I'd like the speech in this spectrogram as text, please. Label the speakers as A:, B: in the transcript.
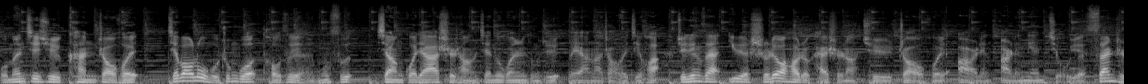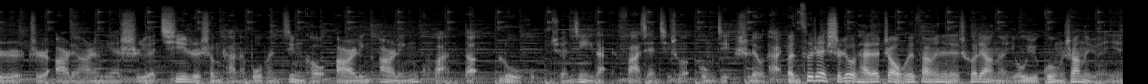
A: 我们继续看召回。捷豹路虎中国投资有限公司向国家市场监督管理总局备案了召回计划，决定在一月十六号就开始呢，去召回二零二零年九月三十日至二零二零年十月七日生产的部分进口二零二零款的路虎全新一代发现汽车，共计十六台。本次这十六台的召回范围内的车辆呢，由于供应商的原因，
